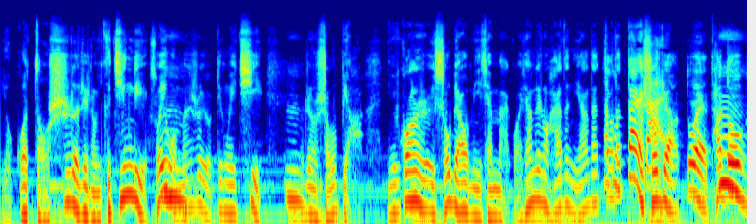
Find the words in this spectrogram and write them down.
有过走失的这种一个经历，所以我们是有定位器，有嗯这种手表。你光是手表，我们以前买过，像这种孩子，你让他叫他戴手表，对他都嗯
